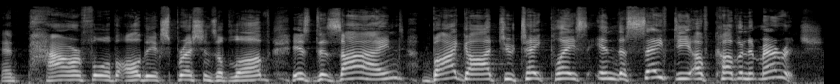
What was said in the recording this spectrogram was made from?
and powerful of all the expressions of love, is designed by God to take place in the safety of covenant marriage.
